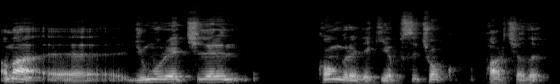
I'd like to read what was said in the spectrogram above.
Ama e, Cumhuriyetçilerin kongredeki yapısı çok parçalı.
